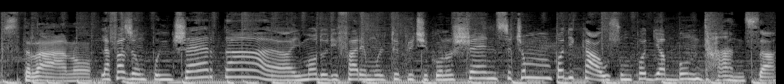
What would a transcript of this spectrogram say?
Strano. La fase è un po' incerta, hai modo di fare molteplici conoscenze, c'è un po' di caos, un po' di abbondanza.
